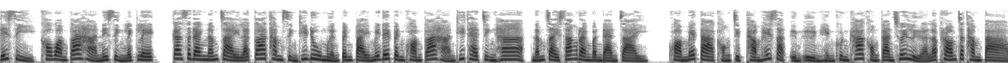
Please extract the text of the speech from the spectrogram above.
ได้สี่ข้อความกล้าหาญในสิ่งเล็กๆ การแสดงน้ำใจและกล้าทำสิ่งที่ดูเหมือนเป็นไปไม่ได้เป็นความกล้าหาญที่แท้จริงห้าน้ำใจสร้างแรงบันดาลใจ ความเมตตาของจิตทำให้สัตว์อื่น ๆ เห็นคุณค่าของการช่วยเหลือและพร้อมจะทำตาม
